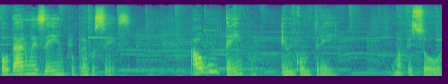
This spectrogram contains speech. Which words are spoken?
Vou dar um exemplo para vocês. Há algum tempo eu encontrei uma pessoa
